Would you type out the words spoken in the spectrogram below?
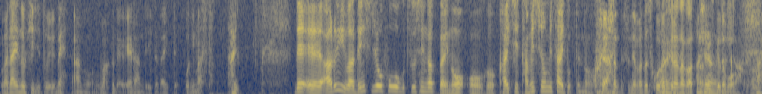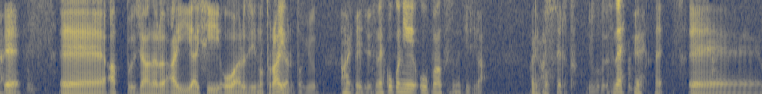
話題の記事というね、あの、枠で選んでいただいておりますと。はい。で、えーあるいは電子情報通信学会のお開始試し読みサイトっていうのが これあるんですね。私これ知らなかったんですけども、はいえーえーアップジャーナル IICORG のトライアルというはい。ページですね。ここにオープンアクセスの記事が載って。るということですね。えはい。え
